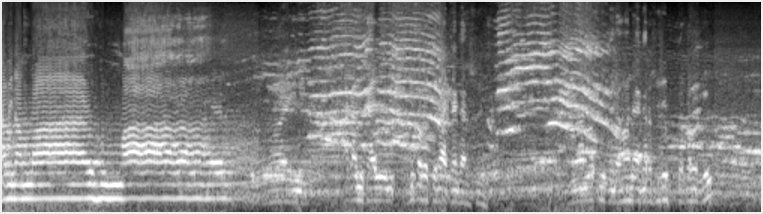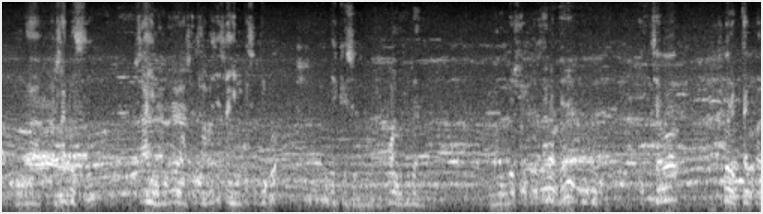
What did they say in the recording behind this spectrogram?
আমিন, আল্লাহুম্মা। আগামীকাল রাত এগারো শরীফ। যখন এগারো শরীফ প্রকল্প দিই আমরা আশা করছি শাহিন আমরা কিছু দিব ইচ্ছাও করে থাকবে।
